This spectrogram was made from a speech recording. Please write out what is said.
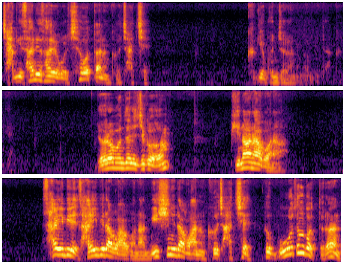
자기 사리사욕을 채웠다는 그 자체. 그게 문제라는 겁니다. 그게. 여러분들이 지금 비난하거나 사입이, 사입이라고 하거나 미신이라고 하는 그 자체, 그 모든 것들은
